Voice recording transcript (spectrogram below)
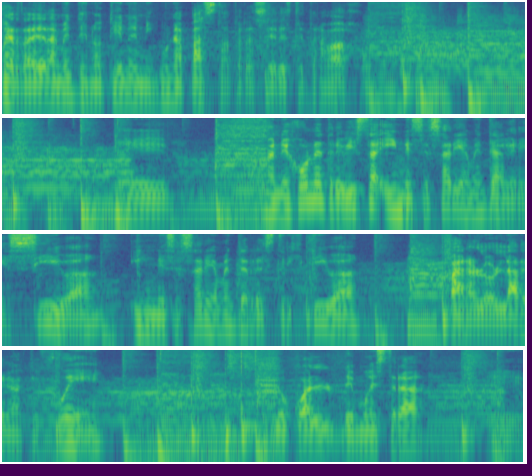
verdaderamente no tiene ninguna pasta para hacer este trabajo. Eh, manejó una entrevista innecesariamente agresiva, innecesariamente restrictiva para lo larga que fue, lo cual demuestra eh,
